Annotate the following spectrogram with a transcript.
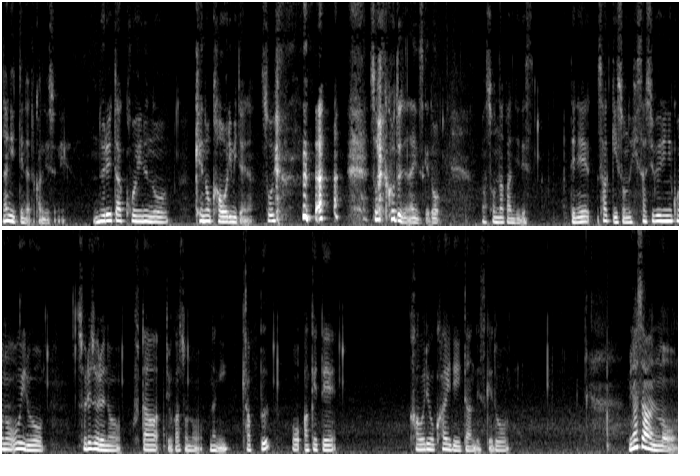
何言ってんだって感じですよね。濡れた子犬の毛の香りみたいなそういう そういうことじゃないんですけど、まあ、そんな感じです。でねさっきその久しぶりにこのオイルをそれぞれの蓋というかその何キャップを開けて香りを嗅いでいたんですけど皆さんの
